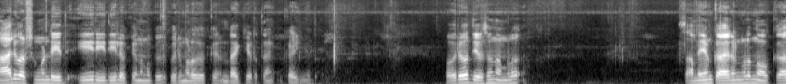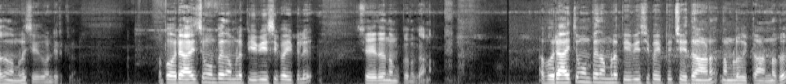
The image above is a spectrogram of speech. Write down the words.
നാല് വർഷം കൊണ്ട് ഈ രീതിയിലൊക്കെ നമുക്ക് കുരുമുളകൊക്കെ ഉണ്ടാക്കിയെടുക്കാൻ കഴിഞ്ഞത്. ഓരോ ദിവസവും നമ്മൾ സമയം കാലങ്ങളും നോക്കാതെ നമ്മൾ ചെയ്തുകൊണ്ടിരിക്കും അപ്പോൾ ഒരാഴ്ച മുമ്പേ നമ്മൾ പി വി സി പൈപ്പിൽ ചെയ്തത് നമുക്കൊന്ന് കാണാം. അപ്പോൾ ഒരാഴ്ച മുമ്പേ നമ്മൾ പി വി സി പൈപ്പ് ചെയ്തതാണ് നമ്മൾ കാണുന്നത്.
